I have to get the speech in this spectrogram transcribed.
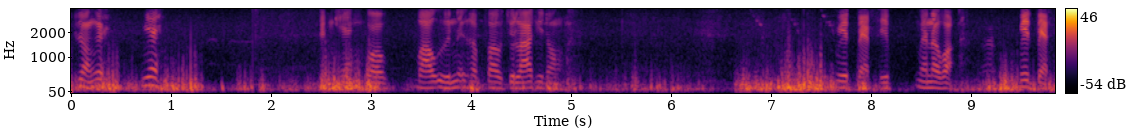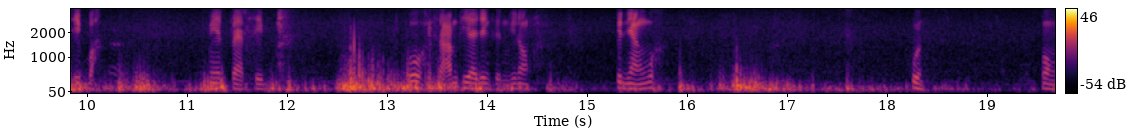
พี่น้องเอ้ยเมียถึงแห้ง กว่าวาวอื่นเลยครับวาวจุฬาพี่น้อง เมตรแปดสิบแม่นเอาวะเมตรแปดสิบบ่เมตรแปดสิบโอ้สามเทียจังขึ้นพี่น้อง เป็นยังบ่คุณมอง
